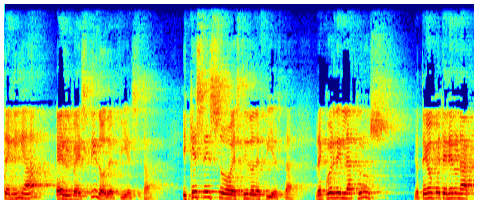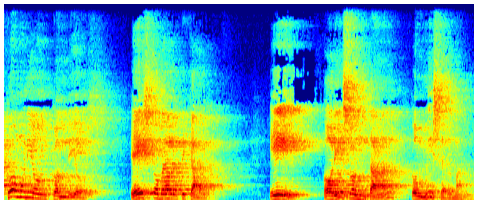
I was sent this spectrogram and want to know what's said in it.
tenía el vestido de fiesta. ¿Y qué es eso vestido de fiesta? Recuerden la cruz. Yo tengo que tener una comunión con Dios. Esto vertical y horizontal con mis hermanos.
